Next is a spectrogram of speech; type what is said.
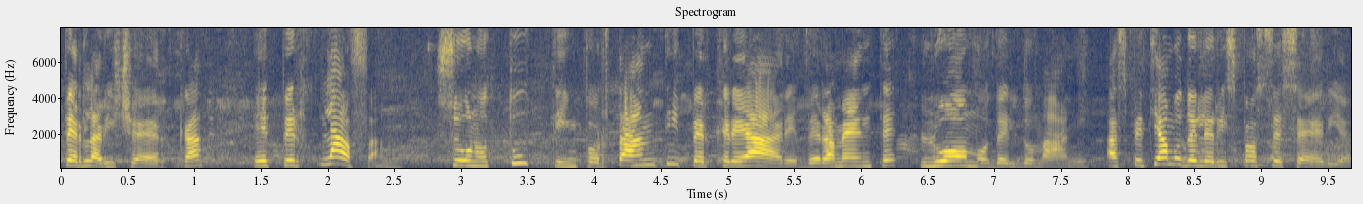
per la ricerca e per l'AFAM sono tutti importanti per creare veramente l'uomo del domani. Aspettiamo delle risposte serie.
